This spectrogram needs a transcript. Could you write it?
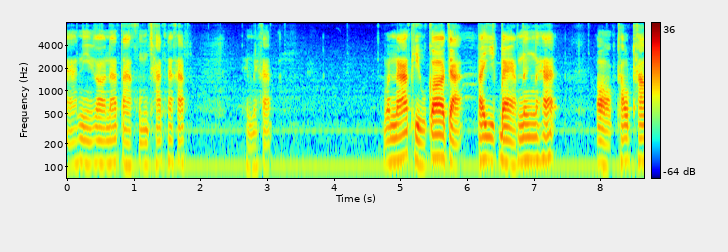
นะนี่ก็หน้าตาคมชัดนะครับ เห็นไหมครับ วันหน้าผิวก็จะไปอีกแบบหนึ่งนะฮะออกเทา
